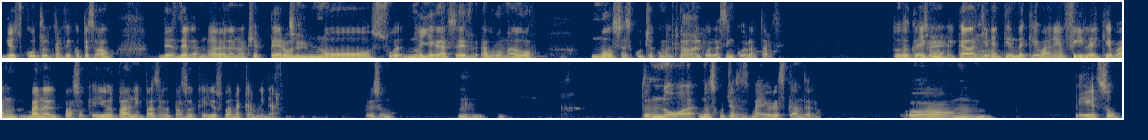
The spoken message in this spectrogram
yo escucho el tráfico pesado desde las 9 de la noche, pero no, no llega a ser abrumador. No se escucha como el tráfico de las 5 de la tarde. Entonces, ahí como que cada quien entiende que van en fila y que van, van al paso que ellos van y pasan al paso que ellos van a caminar. Presumo. Entonces no, no escuchas mayor escándalo. Um, eso.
